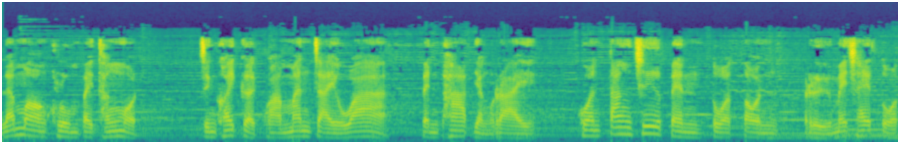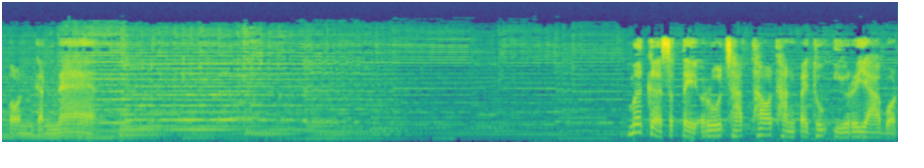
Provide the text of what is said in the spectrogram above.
และมองคลุมไปทั้งหมด จึงค่อยเกิดความมั่นใจว่าเป็นภาพอย่างไรควรตั้งชื่อเป็นตัวตนหรือไม่ใช่ตัวตนกันแน่ เมื่อเกิดสติรู้ชัดเท่าทันไปทุกอิริยาบถ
